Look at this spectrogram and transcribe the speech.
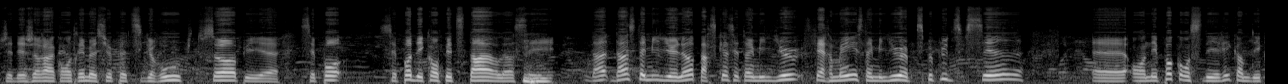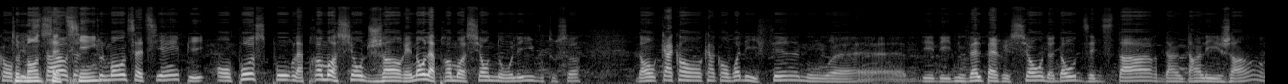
j'ai déjà rencontré M. Petitgrou, puis tout ça. Puis euh, c'est pas, c'est pas des compétiteurs là. C'est Mhm. dans, dans ce milieu-là parce que c'est un milieu fermé, c'est un milieu un petit peu plus difficile. Euh, on n'est pas considéré comme des le monde se compétiteurs. tient. Tout le monde se tient, puis on pousse pour la promotion du genre et non la promotion de nos livres ou tout ça. Donc, quand on, quand on voit des films ou euh, des, des nouvelles parutions de d'autres éditeurs dans, dans les genres,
